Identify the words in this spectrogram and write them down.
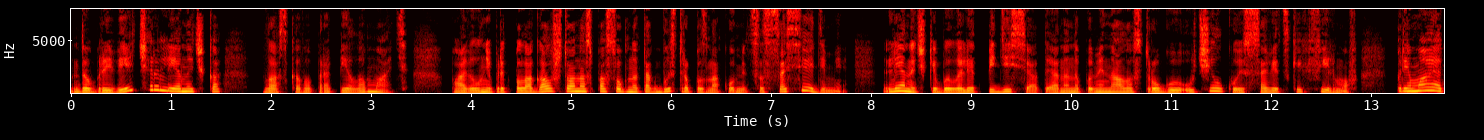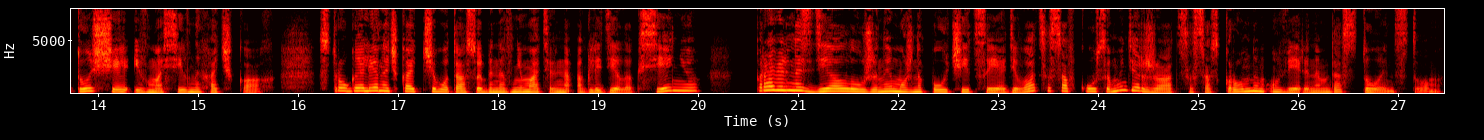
«Добрый вечер, Леночка», — ласково пропела мать. Павел не предполагал, что она способна так быстро познакомиться с соседями. Леночке было лет пятьдесят, и она напоминала строгую училку из советских фильмов, прямая, тощая и в массивных очках. Строгая Леночка от чего-то особенно внимательно оглядела Ксению. Правильно сделала, у жены можно поучиться и одеваться со вкусом, и держаться со скромным, уверенным достоинством.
